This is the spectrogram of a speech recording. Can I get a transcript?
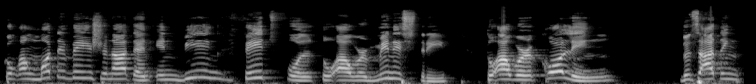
Kung ang motivation natin in being faithful to our ministry, to our calling, dun sa ating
